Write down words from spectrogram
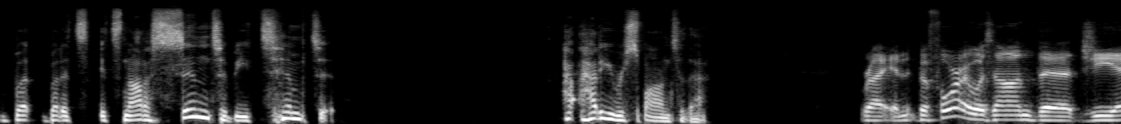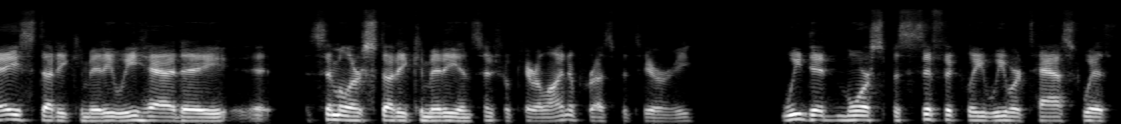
but but it's it's not a sin to be tempted. How, how do you respond to that? Right. And before I was on the GA study committee, we had a, a similar study committee in Central Carolina Presbytery. We did more specifically, we were tasked with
